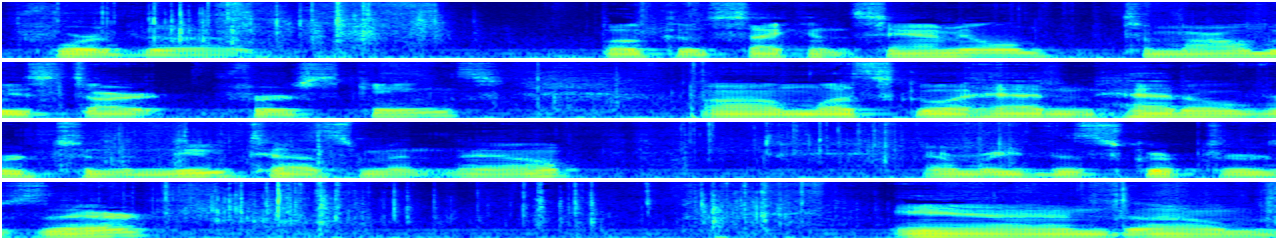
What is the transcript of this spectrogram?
for the book of Second Samuel. Tomorrow we start First Kings. Um, let's go ahead and head over to the New Testament now and read the scriptures there, and um,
